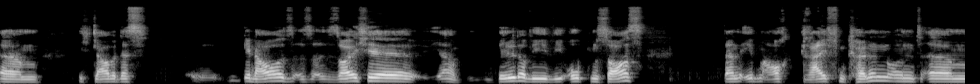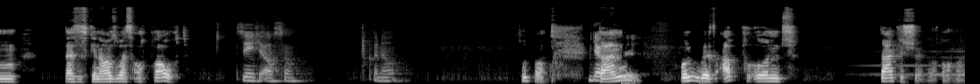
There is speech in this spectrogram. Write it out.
ähm, ich glaube, dass äh, genau solche ja, Bilder wie, wie Open Source dann eben auch greifen können und ähm, dass es genau sowas auch braucht. Sehe ich auch so. Genau. Super. Ja, Dann cool. runden wir es ab und Dankeschön auch nochmal.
